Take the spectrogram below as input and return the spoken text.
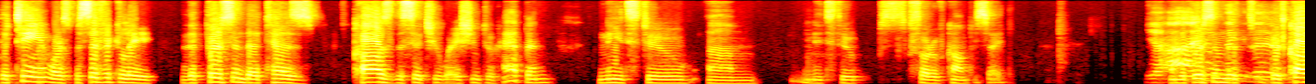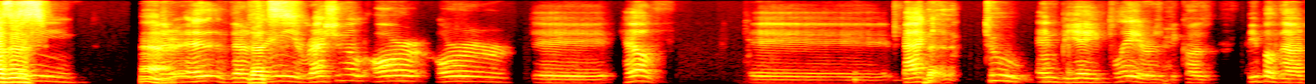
the team or specifically the person that has caused the situation to happen needs to um, needs to sort of compensate. Yeah, and the person that- there- that causes- any- Yeah. there is, there's That's- any rational or or uh, health uh, back The- to NBA players because people that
